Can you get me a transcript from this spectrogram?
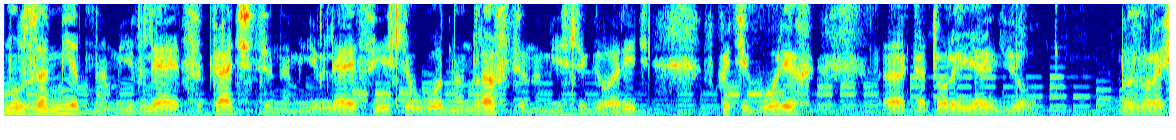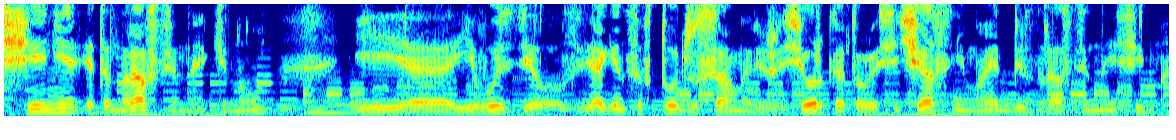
ну, заметным, является качественным, является, если угодно, нравственным, если говорить в категориях, э, которые я ввел. «Возвращение» – это нравственное кино, и э, его сделал Звягинцев, тот же самый режиссер, который сейчас снимает безнравственные фильмы.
